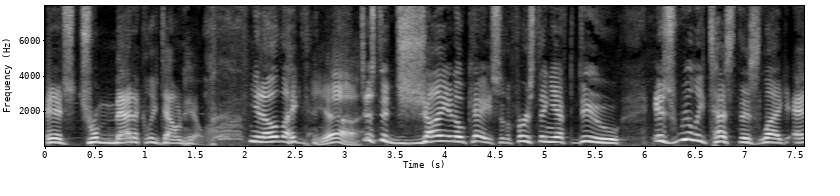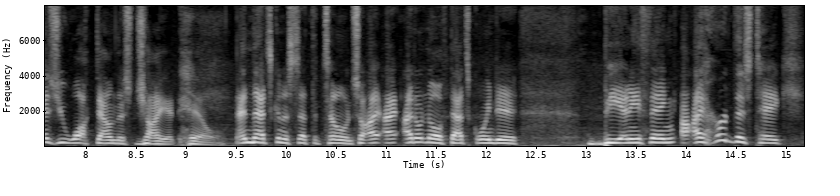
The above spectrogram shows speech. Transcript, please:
and it's dramatically downhill. you know, like Yeah. just a giant okay. So the first thing you have to do is really test this leg as you walk down this giant hill, and that's going to set the tone. So I, I I don't know if that's going to be anything. I I heard this take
